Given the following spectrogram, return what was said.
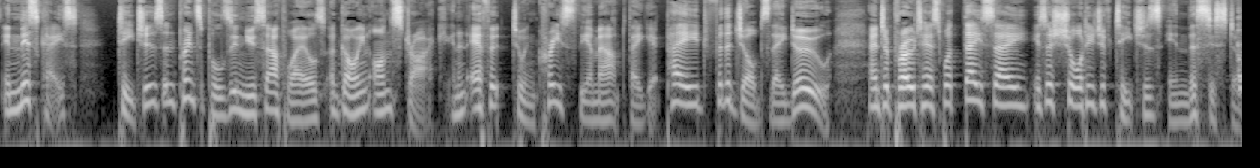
In this case, teachers and principals in New South Wales are going on strike in an effort to increase the amount they get paid for the jobs they do, and to protest what they say is a shortage of teachers in the system.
